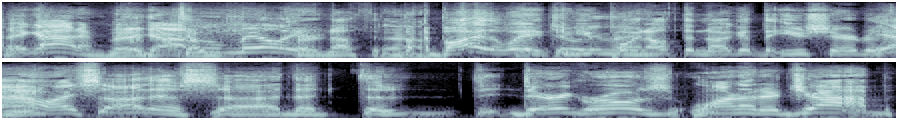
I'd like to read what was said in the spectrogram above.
They got him. They for got two him. million. for nothing. Yeah. By, by the way, For can you point out the nugget that you shared with Yeah, me? Yeah, I saw this. Uh, that the, the Derrick Rose wanted a job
